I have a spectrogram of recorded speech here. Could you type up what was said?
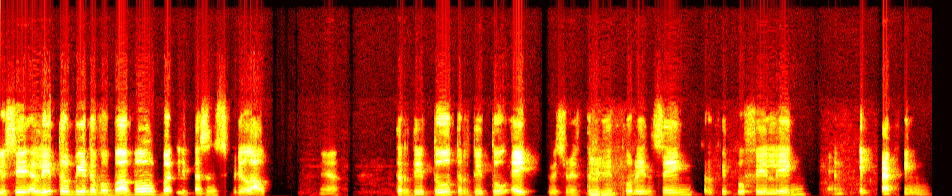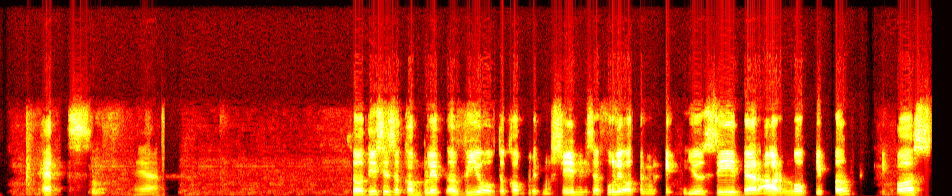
You see a little bit of a bubble, but it doesn't spill out. Yeah. 32, 32, 8, which means hmm. 32 rinsing, 32 filling, and 8 tapping heads. Yeah. So this is a complete a view of the complete machine. It's a fully automatic. You see there are no people because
